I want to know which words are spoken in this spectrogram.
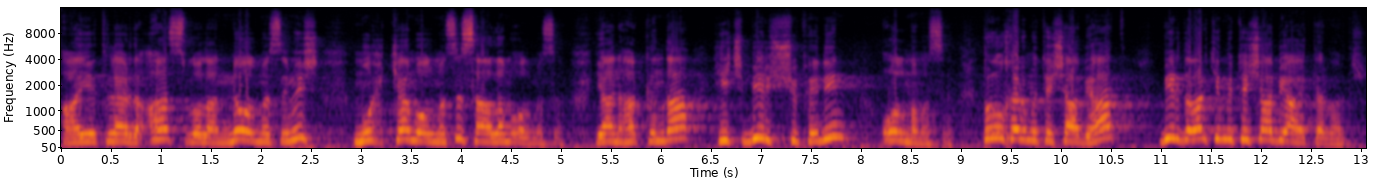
ayetlerde asıl olan ne olmasıymış? Muhkem olması, sağlam olması. Yani hakkında hiçbir şüphenin olmaması. Bu ukarı müteşabihat bir de var ki müteşabih ayetler vardır.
